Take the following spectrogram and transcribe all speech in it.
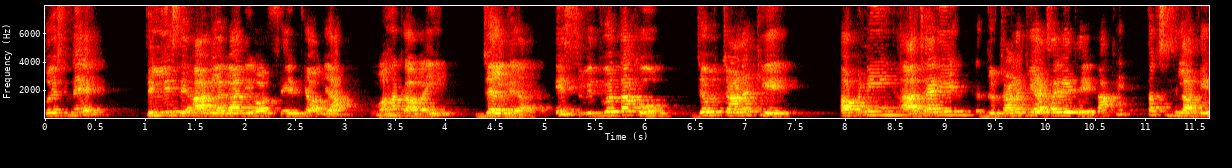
तो इसने तिल्ली से आग लगा दी और शेर क्या हो गया? वहाँ का वही जल गया। इस विद्वता को जब चाणक्य अपनी आचार्य, जो चाणक्य आचार्य थे, काके तक्षशिला के,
